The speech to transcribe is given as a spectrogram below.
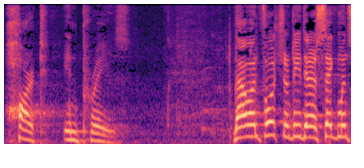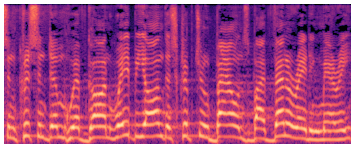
heart in praise. Now, unfortunately, there are segments in Christendom who have gone way beyond the scriptural bounds by venerating Mary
